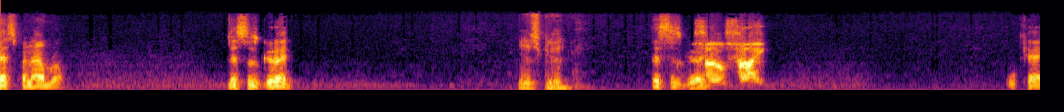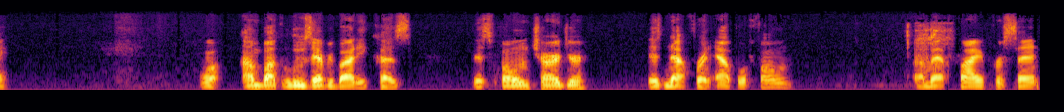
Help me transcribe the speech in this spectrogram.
That's phenomenal. This is good. It's good. This is good. So fight. Okay. Well, I'm about to lose everybody because this phone charger is not for an Apple phone. I'm at five percent.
